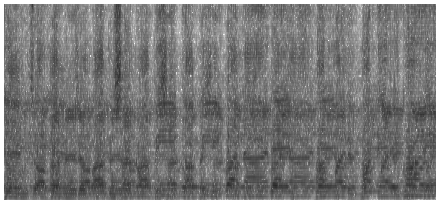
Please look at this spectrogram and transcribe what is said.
তুম জাহানের বাদশা নবী কামলি বানা রে আমার মনের ঘরে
